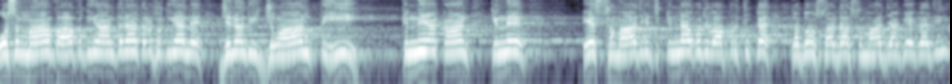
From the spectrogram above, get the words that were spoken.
ਉਸ ਮਾਂ ਬਾਪ ਦੀਆਂ ਆਂਦਰਾਂ ਤੜਫਦੀਆਂ ਨੇ, ਜਿਨ੍ਹਾਂ ਦੀ ਜਵਾਨ ਧੀ ਕਿੰਨੇ ਕਾਂਡ ਕਿੰਨੇ ਇਸ ਸਮਾਜ ਵਿੱਚ ਕਿੰਨਾ ਕੁਝ ਵਾਪਰ ਚੁੱਕਾ ਹੈ? ਕਦੋਂ ਸਾਡਾ ਸਮਾਜ ਜਾਗੇਗਾ ਜੀ?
